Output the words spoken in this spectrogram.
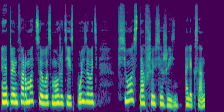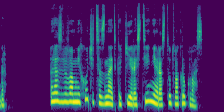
«Эту информацию вы сможете использовать всю оставшуюся жизнь, Александр. Разве вам не хочется знать, какие растения растут вокруг вас?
